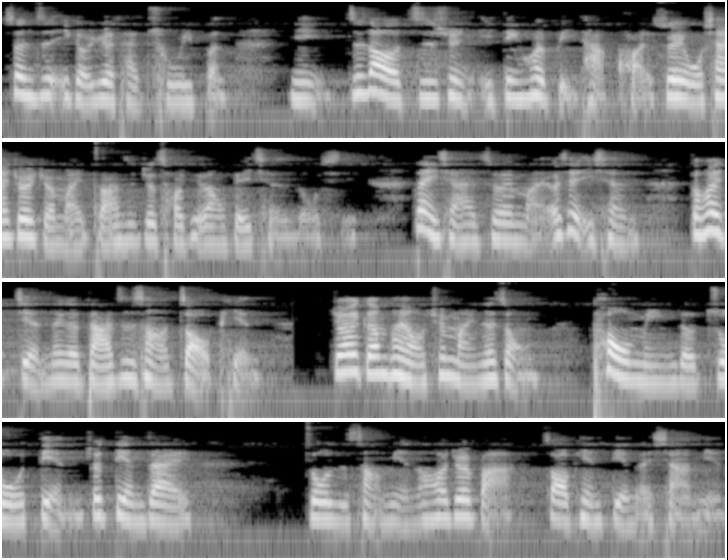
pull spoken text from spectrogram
甚至一个月才出一本，你知道的资讯一定会比它快。所以我现在就会觉得买杂志就超级浪费钱的东西。但以前还是会买，而且以前都会剪那个杂志上的照片，就会跟朋友去买那种透明的桌垫，就垫在桌子上面，然后就会把照片垫在下面。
